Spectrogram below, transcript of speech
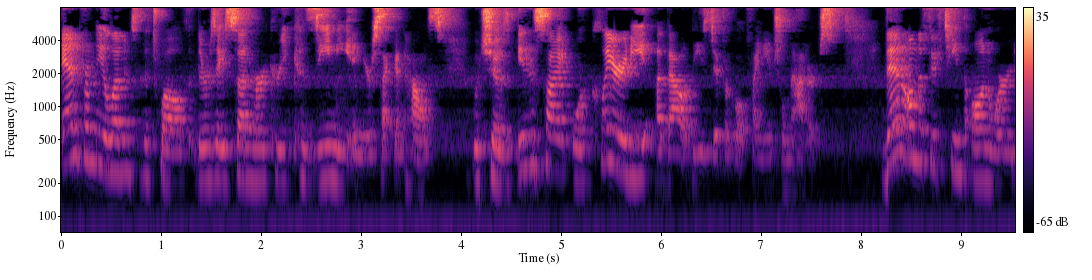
And from the 11th to the 12th, there's a Sun Mercury cazimi in your second house, which shows insight or clarity about these difficult financial matters. Then on the 15th onward,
